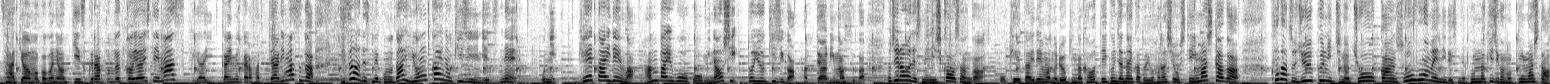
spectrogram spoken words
さあ今日もここに大きいスクラップブックを用意していますいや1回目から貼ってありますが実はですねこの。第4回の。記事にですねここに携帯電話販売方法見直しという記事が貼ってありますがこちらはですね西川さんが携帯電話の料金が変わっていくんじゃないかという話をしていましたが9月19日の朝刊総合面にですねこんな記事が載っていました。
